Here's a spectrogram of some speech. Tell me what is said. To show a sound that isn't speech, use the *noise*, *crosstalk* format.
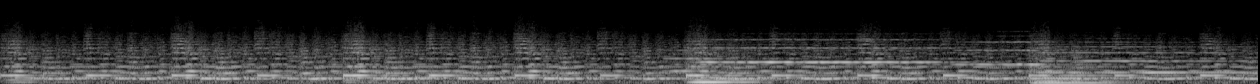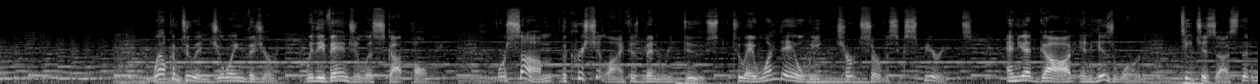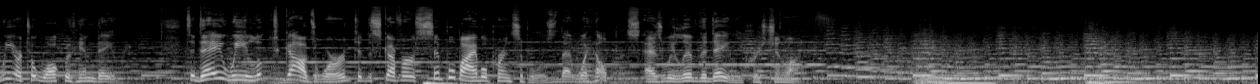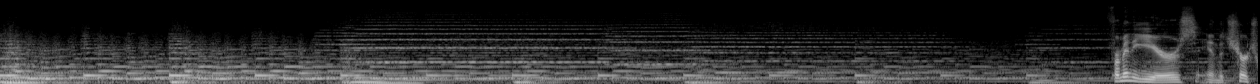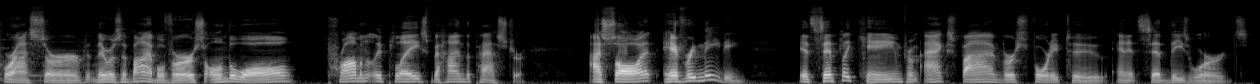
Welcome to Enjoying the Journey with evangelist Scott Pauley. For some, the Christian life has been reduced to a one day a week church service experience, and yet God, in His Word, teaches us that we are to walk with Him daily. Today, we look to God's Word to discover simple Bible principles that will help us as we live the daily Christian life. For many years in the church where I served, there was a Bible verse on the wall, prominently placed behind the pastor. I saw it every meeting. It simply came from Acts 5, verse 42, and it said these words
